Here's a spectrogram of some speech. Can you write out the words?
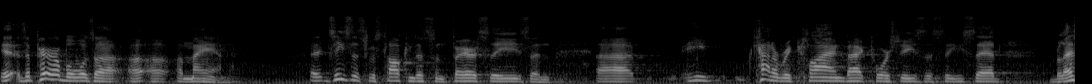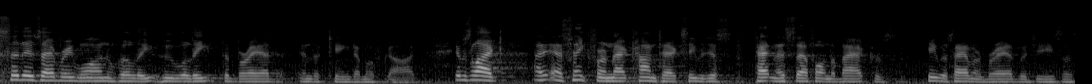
It, the parable was a, a, a man. Uh, Jesus was talking to some Pharisees, and uh, he kind of reclined back towards Jesus. He said, Blessed is everyone who will, eat, who will eat the bread in the kingdom of God. It was like, I, I think from that context, he was just patting himself on the back because he was having bread with Jesus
